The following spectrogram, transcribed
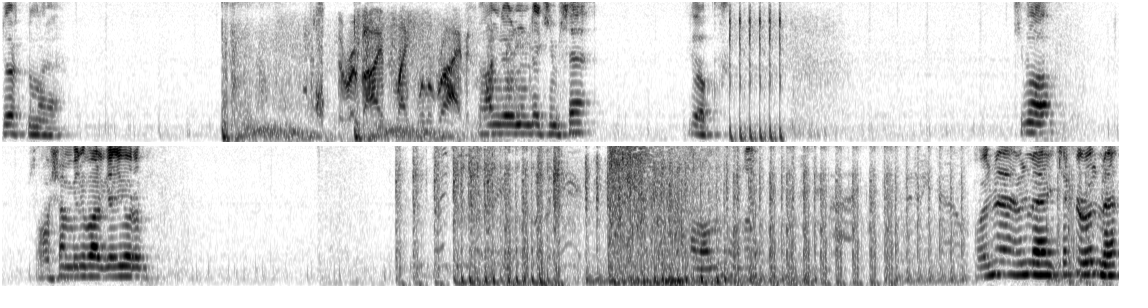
4 numara. Şu an görünürde kimse yok. Kim o? Savaşan biri var geliyorum. Tamam orada. Ölme ölme tekrar ölme.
